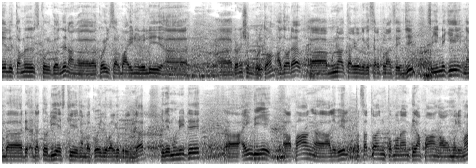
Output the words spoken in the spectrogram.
ஏழு தமிழ் ஸ்கூலுக்கு வந்து நாங்கள் கோயில் சார்பாக ஐநூறு வெள்ளி டொனேஷன் கொடுத்தோம். அதோட முன்னாள் தலைவர்களுக்கு சிறப்பெல்லாம் செஞ்சு ஸோ இன்றைக்கி நம்ம ட- டத்தோ டிஎஸ்கி நம்ம கோயிலுக்கு வருகை புரிந்தார். இதை முன்னிட்டு ஐந்து ஏ பாங் அளவில் பிரசத்வான் பொம்மனான் திரா பாங் அவங்க மூலிமா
